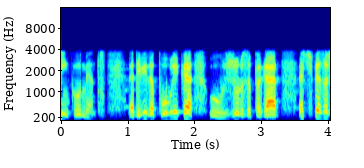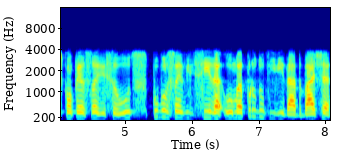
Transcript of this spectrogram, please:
inclemente. A dívida pública, os juros a pagar, as despesas com pensões e saúde, população envelhecida, uma produtividade baixa,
